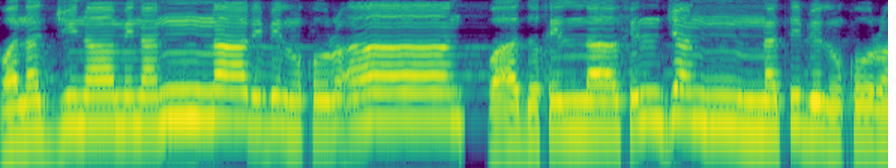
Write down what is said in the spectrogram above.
ونجنا من النار بالقرآن وأدخلنا في الجنة بالقرآن.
